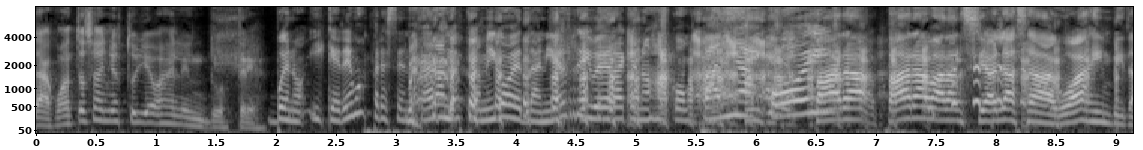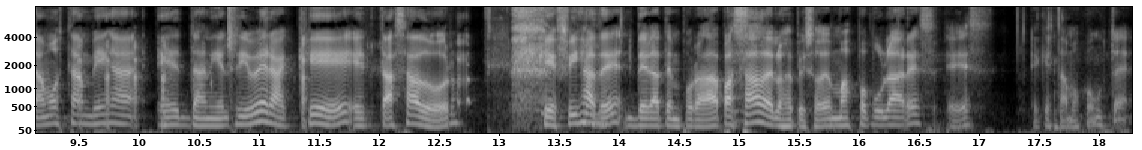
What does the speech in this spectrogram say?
Sea, ¿cuántos años tú llevas en la industria? Bueno, y queremos presentar a nuestro amigo Daniel Rivera que nos acompaña que hoy. para, para balancear las aguas, invitamos también a eh, Daniel Rivera, que es tasador, que fíjate, de la temporada pasada, de los episodios más populares, es el que estamos con usted.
